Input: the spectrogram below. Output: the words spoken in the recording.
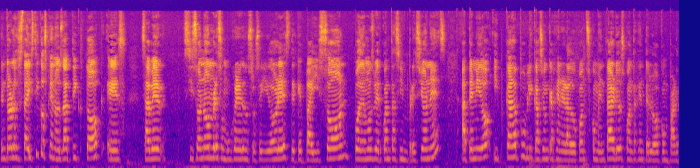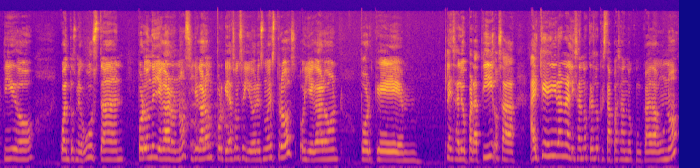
Dentro de los estadísticos que nos da TikTok es saber si son hombres o mujeres nuestros seguidores, de qué país son, podemos ver cuántas impresiones ha tenido y cada publicación que ha generado, cuántos comentarios, cuánta gente lo ha compartido, cuántos me gustan, por dónde llegaron, ¿no? Si llegaron porque ya son seguidores nuestros o llegaron porque mm, le salió para ti, o sea, hay que ir analizando qué es lo que está pasando con cada uno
